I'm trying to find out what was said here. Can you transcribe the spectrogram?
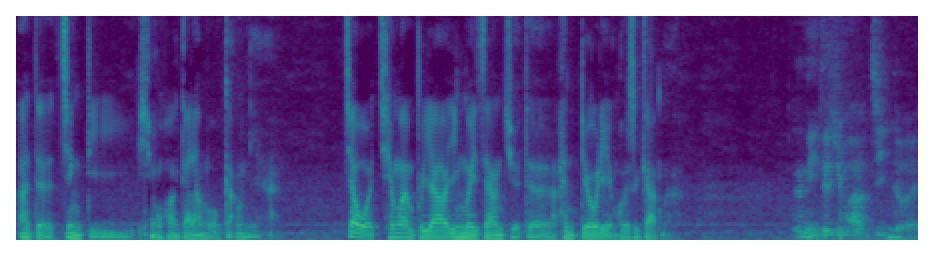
他的劲敌循环橄榄摩钢你，叫我千万不要因为这样觉得很丢脸或是干嘛。那你这句话有记得哎，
